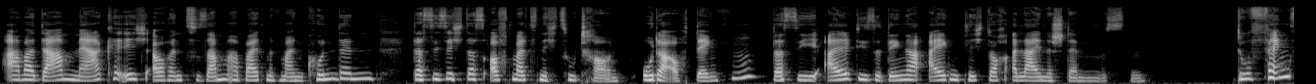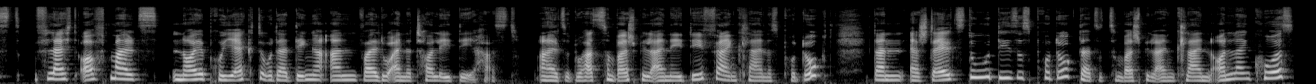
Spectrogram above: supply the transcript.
Aber da merke ich auch in Zusammenarbeit mit meinen Kundinnen, dass sie sich das oftmals nicht zutrauen oder auch denken, dass sie all diese Dinge eigentlich doch alleine stemmen müssten. Du fängst vielleicht oftmals neue Projekte oder Dinge an, weil du eine tolle Idee hast. Also du hast zum Beispiel eine Idee für ein kleines Produkt, dann erstellst du dieses Produkt, also zum Beispiel einen kleinen Online-Kurs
